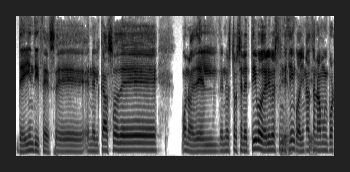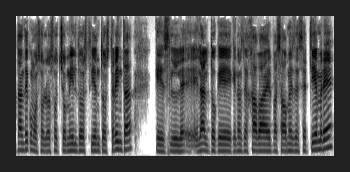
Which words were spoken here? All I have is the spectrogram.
de índices. En el caso de bueno, del, de nuestro selectivo del IBEX 35 sí, hay una sí. zona muy importante como son los 8.230, que es el, el alto que, que, nos dejaba el pasado mes de septiembre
